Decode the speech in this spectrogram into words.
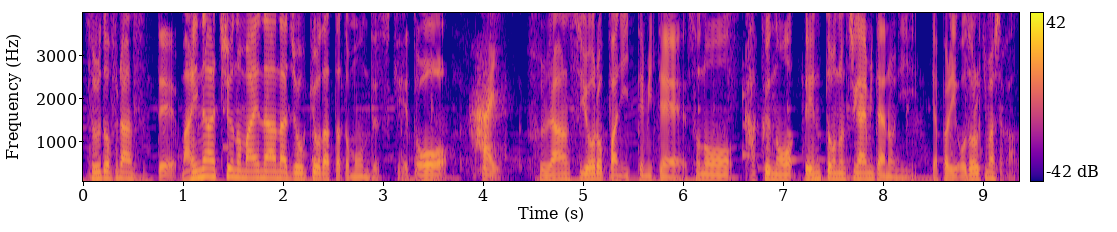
ツール・ド・フランスってマイナー中のマイナーな状況だったと思うんですけどはい。フランスヨーロッパに行ってみてその格の伝統の違いみたいのにやっぱり驚きましたか？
